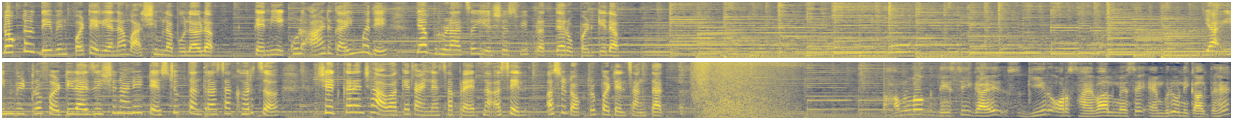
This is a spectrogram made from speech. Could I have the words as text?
डॉक्टर देवेन पटेल यांना वाशिमला बोलावलं. त्यांनी एकूण आठ गायींमध्ये त्या भ्रूणाचं यशस्वी प्रत्यारोपण केलं. या इन विट्रो फर्टिलायझेशन आणि टेस्ट्यूब तंत्राचा खर्च शेतकऱ्यांच्या आवाक्यात आणण्याचा प्रयत्न असेल असं डॉक्टर पटेल सांगतात. हम लोग देसी गाय, गिर और साहिवाल में से एम्ब्रियो निकालते हैं।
